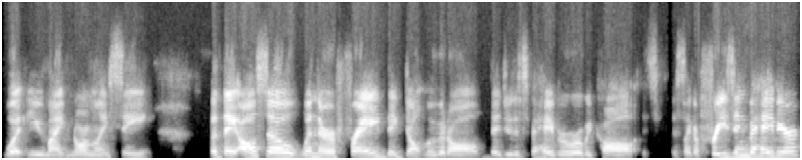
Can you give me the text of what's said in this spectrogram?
what you might normally see. But they also, when they're afraid, they don't move at all. They do this behavior where we call it's, it's like a freezing behavior.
